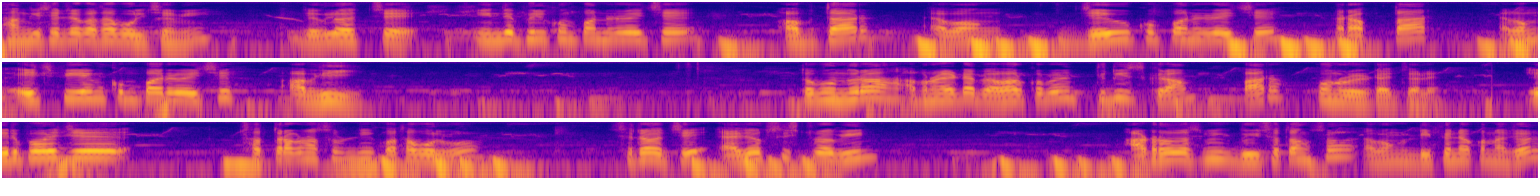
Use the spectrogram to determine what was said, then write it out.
ফাঙ্গিসাইডের কথা বলছি আমি, যেগুলো হচ্ছে ইন্দেফিল কোম্পানি রয়েছে, আবতার এবং জেউ কোম্পানি রয়েছে, রাপ্তার এবং এইচপিএম কোম্পানি রয়েছে, আভি। তো বন্ধুরা, আপনারা এটা ব্যবহার করবেন তিরিশ গ্রাম পার পনেরো লিটার জলে। এরপরে যে ছত্রাকনাশক নিয়ে কথা বলব, সেটা হচ্ছে অ্যাজক্সিস্ট্রোবিন আঠারো দশমিক দুই শতাংশ এবং ডিফেনাকোনাজল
